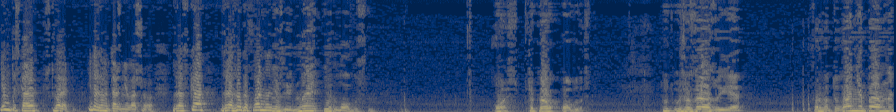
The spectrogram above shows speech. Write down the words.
Я натискаю Створити. Іде завантаження вашого зразка, зразок оформлений. з людьми і глобусом. Ось така область. Тут уже зразу є форматування певне.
